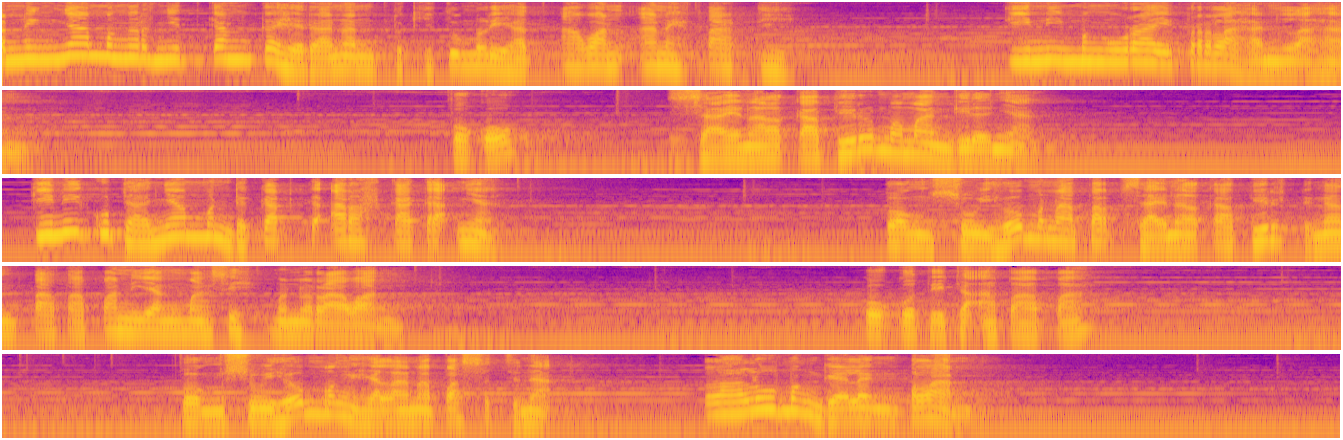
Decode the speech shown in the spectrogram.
Keningnya mengernyitkan keheranan begitu melihat awan aneh tadi. Kini mengurai perlahan-lahan. Koko, Zainal Kabir memanggilnya. Kini kudanya mendekat ke arah kakaknya. Bong Suiho menatap Zainal Kabir dengan tatapan yang masih menerawang. Koko tidak apa-apa. Bong Suiho menghela napas sejenak, lalu menggeleng pelan.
